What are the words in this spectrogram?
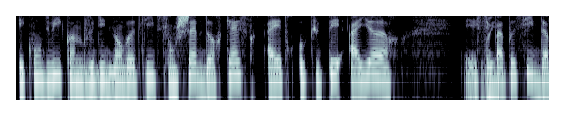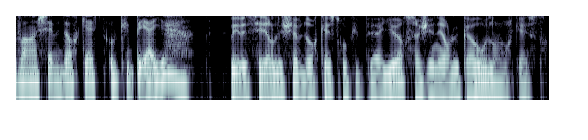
et conduit, comme vous dites dans votre livre, son chef d'orchestre à être occupé ailleurs. Et c'est pas possible d'avoir un chef d'orchestre occupé ailleurs. Oui, c'est-à-dire le chef d'orchestre occupé ailleurs, ça génère le chaos dans l'orchestre.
